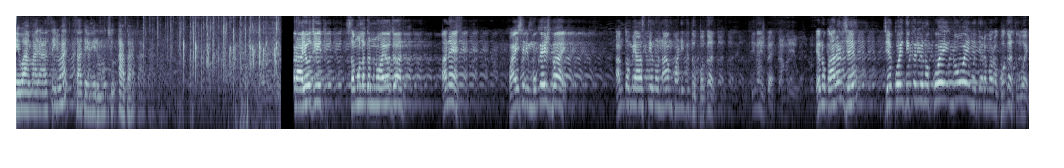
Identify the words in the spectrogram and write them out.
એવા મારા આશીર્વાદ સાથે વિરમું છું. આભાર. આયોજિત સમૂહનું આયોજન અને ભાઈ શ્રી મુકેશભાઈ, આમ તો મેં આજથી એનું નામ પાડી દીધું, ભગત. દિનેશભાઈ. એનું કારણ છે, જે કોઈ દીકરીઓનો કોઈ ન હોય ને ત્યારે મારો ભગત હોય.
